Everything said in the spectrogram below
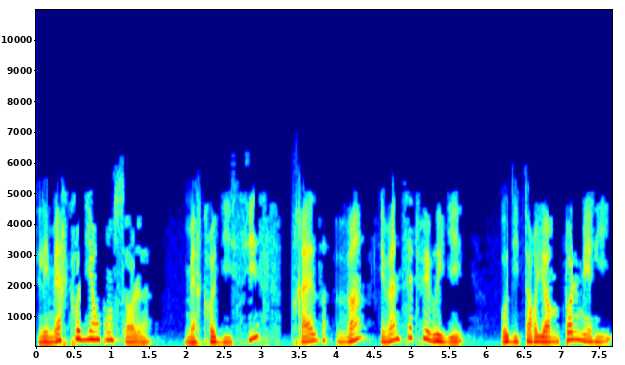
les mercredis en console. Mercredi 6, 13, 20 et 27 février, auditorium Paul Méry,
